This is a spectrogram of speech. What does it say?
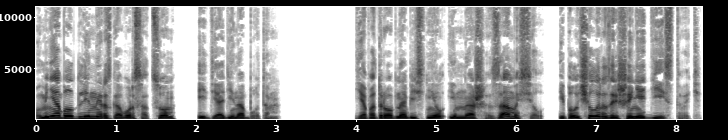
у меня был длинный разговор с отцом и дядей Наботом. Я подробно объяснил им наш замысел и получил разрешение действовать.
